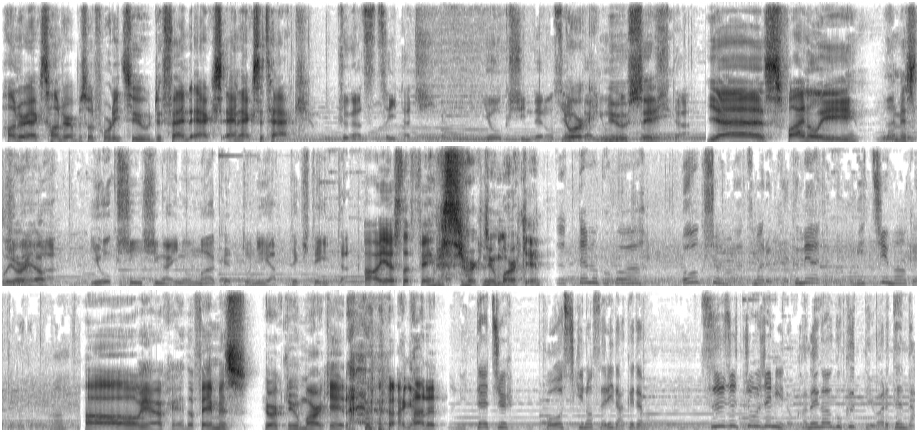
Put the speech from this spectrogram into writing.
Hunter x Hunter, episode 42 Defend X and X Attack. 9月1日ヨークシンでの再 York 会を New 約束し City. た Yes, finally! I ウォン miss とキマ Leorio. はヨークシン市街のマーケットにやってきていた Ah, yes, the famous York New Market. つってもここはオークションに集まる客目当てのミッチーマーケットだけどな Oh, yeah, okay. The famous York New Market. I got it. 日程中公式の競りだけでも数十兆ジェニーの金が動くって言われてんだ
